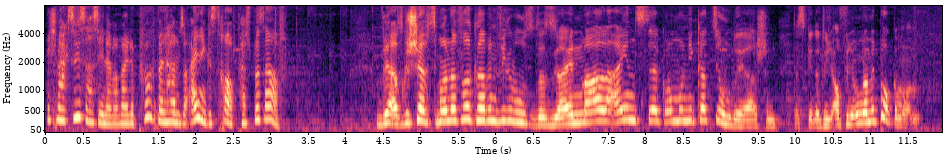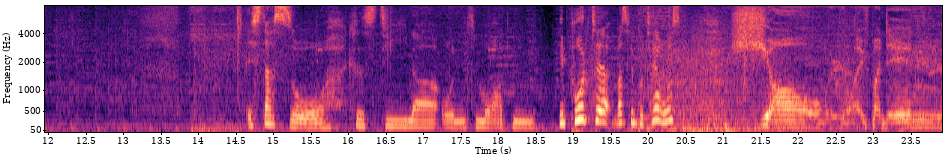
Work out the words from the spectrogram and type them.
Ich mag süß aussehen, aber meine Pokémon haben so einiges drauf. Pass bloß auf. Wer als Geschäftsmann Erfolg haben will, muss das einmal eins der Kommunikation beherrschen. Das geht natürlich auch für den Umgang mit Pokémon. Ist das so? Christina und Morten. Hippoter... Was? Hippoterus? Jo, läuft bei denen.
